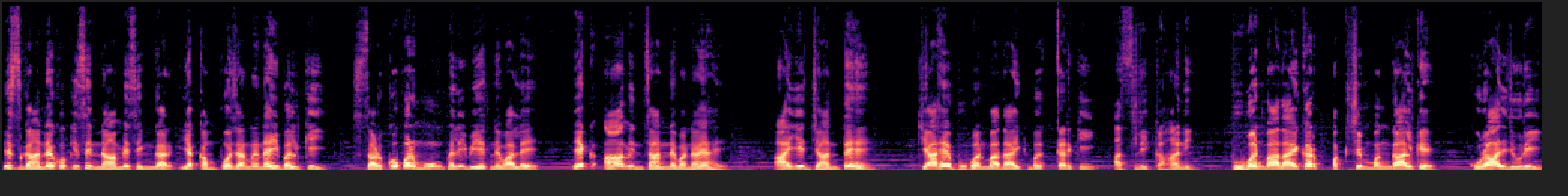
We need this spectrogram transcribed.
इस गाने को किसी नामी सिंगर या कंपोजर ने नहीं, बल्कि सड़कों पर मूंगफली बेचने वाले एक आम इंसान ने बनाया है। आइए जानते हैं, क्या है भुवन बादाईकर की असली कहानी। भुवन बादाईकर पश्चिम बंगाल के कुरालजुरी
